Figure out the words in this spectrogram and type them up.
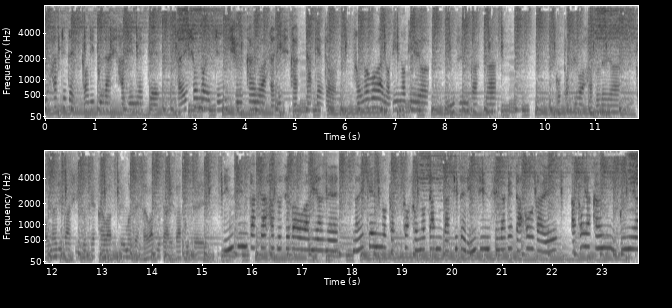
18で一人暮らし始めて、最初の1、2週間は寂しかったけど、その後は伸び伸びよ。人参ガチャ、今年は外れや、隣が日付変わってまで騒ぐ大学生。隣人ガチャ外せば終わりやね。内見の時とその他にガチで隣人調べた方がええ。あと夜間に行くにや、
